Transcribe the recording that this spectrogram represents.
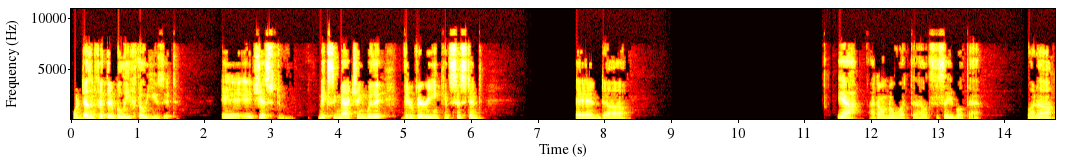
When it doesn't fit their belief, they'll use it. it. It's just mixing, matching with it. They're very inconsistent. And uh, yeah, I don't know what else to say about that. But uh,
